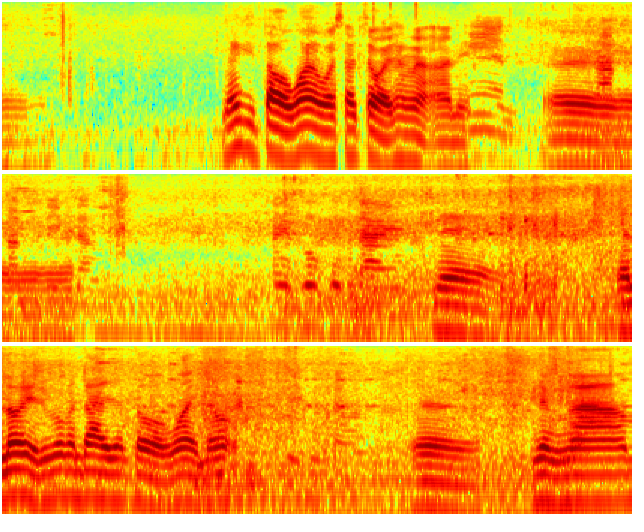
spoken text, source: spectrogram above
อนั่งสิต่อว่าว่าซะจอยทางหน้านี่แม่นเออตามตามดีไปแล้วให้พวกกูได้เนี่ยเดี๋ยวเราเห็นว่ากันได้จะต่อว่าเนาะที่กูได้เออยังงาม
